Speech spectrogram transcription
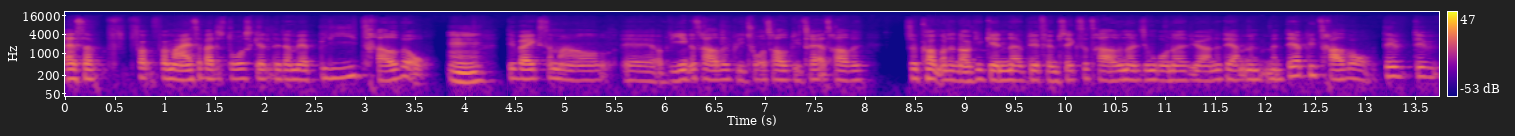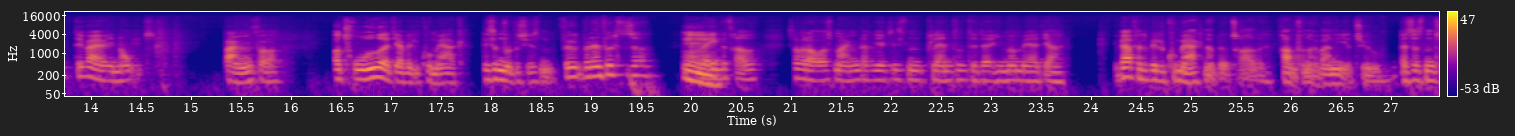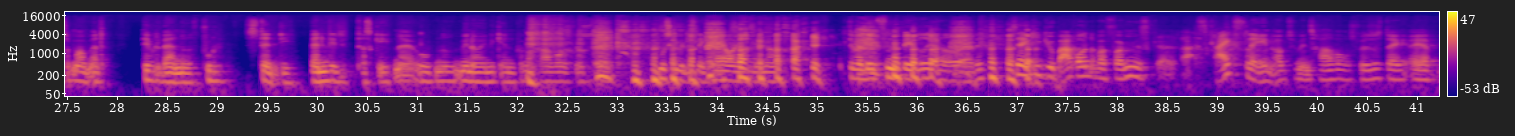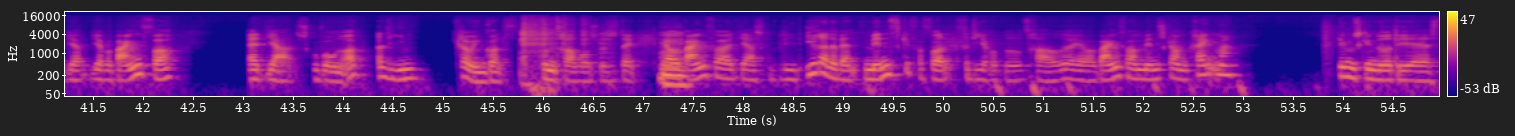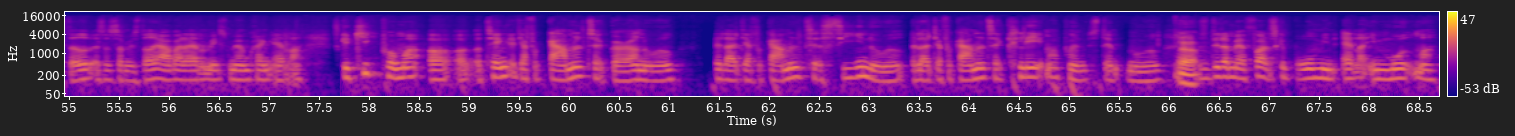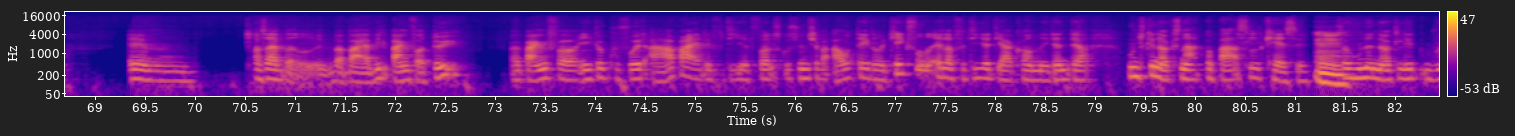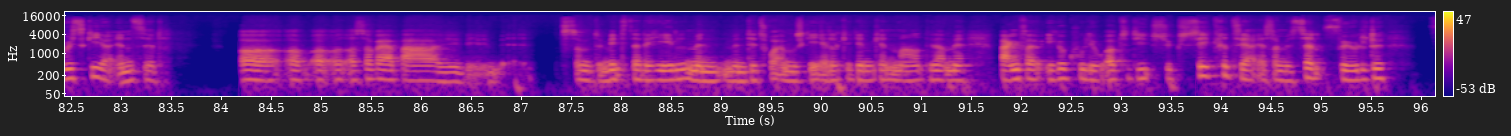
altså for, for mig, så var det store skæld det der med at blive 30 år. Mm. Det var ikke så meget øh, at blive 31, blive 32, blive 33. Så kommer det nok igen, når jeg bliver 5-36, når jeg ligesom runder et hjørne der. Men, men det at blive 30 år, det, det, det var jeg enormt bange for. Og troede, at jeg ville kunne mærke. Ligesom når du siger sådan, Føl, hvordan føltes det så? Mm. Jeg var 31. Så var der også mange, der virkelig sådan plantede det der i mig med, at jeg i hvert fald ville kunne mærke, når jeg blev 30, frem for når jeg var 29. Altså sådan som om, at det ville være noget fuldstændig vanvittigt, der skete, når jeg åbnede mine øjne igen på min 30-års fødselsdag. Måske ville jeg slet ikke have øjne længere. Det var lidt sådan et billede, jeg havde af det. Så jeg gik jo bare rundt og var fucking sk- skrækslagen op til min 30-års fødselsdag, og jeg, jeg, jeg var bange for, at jeg skulle vågne op og ligne Grev Ingolf på min 30-års fødselsdag. Jeg var bange for, at jeg skulle blive et irrelevant menneske for folk, fordi jeg var blevet 30, og jeg var bange for, at mennesker omkring mig, det er måske noget af det, jeg stadig, altså, som jeg stadig arbejder allermest med omkring alder, skal kigge på mig og, og, og tænke, at jeg er for gammel til at gøre noget, eller at jeg er for gammel til at sige noget, eller at jeg er for gammel til at klæde mig på en bestemt måde. Ja. Altså det der med, at folk skal bruge min alder imod mig, øhm, og så har jeg været, var, var jeg vildt bange for at dø. Og jeg er bange for ikke at kunne få et arbejde, fordi at folk skulle synes, jeg var outdated og kikset, eller fordi at jeg er kommet i den der, hun skal nok snart på barselkasse, mm. så hun er nok lidt risky at ansætte. Og, og, og, og, så var jeg bare øh, øh, som det mindste af det hele, men, men det tror jeg måske alle kan genkende meget, det der med bange for ikke at kunne leve op til de succeskriterier, som jeg selv følte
